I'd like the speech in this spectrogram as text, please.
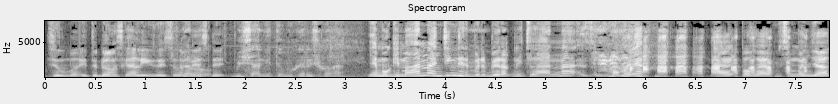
Sumpah itu doang sekali gue selama SD Bisa gitu bukan di sekolah. ya mau gimana anjing dari berberak di celana? Pokoknya eh, pokoknya semenjak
